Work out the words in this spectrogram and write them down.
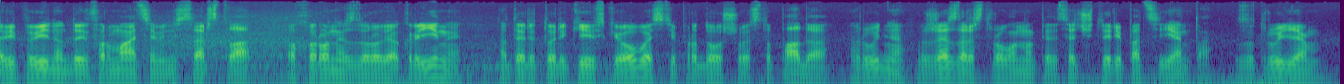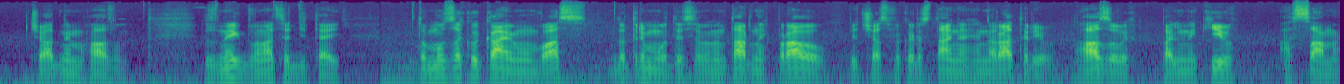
та відповідно до інформації Міністерства охорони здоров'я України на території Київської області продовж листопада-грудня вже зареєстровано 54 пацієнта з отруєнням чадним газом, з них 12 дітей. Тому закликаємо вас дотримуватися елементарних правил під час використання генераторів, газових пальників, а саме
